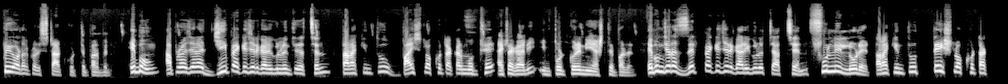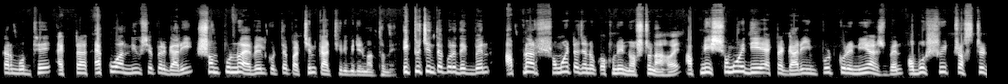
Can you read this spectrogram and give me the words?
প্রি অর্ডার করে স্টার্ট করতে পারবেন। এবং আপনারা যারা জি প্যাকেজের গাড়িগুলো নিতে যাচ্ছেন তারা কিন্তু বাইশ লক্ষ টাকার মধ্যে একটা গাড়ি ইম্পোর্ট করে নিয়ে আসতে পারেন। এবং যারা জেড প্যাকেজের গাড়িগুলো চাচ্ছেন ফুললি লোডেড তারা কিন্তু তেইশ লক্ষ টাকার মধ্যে একটা অ্যাকোয়া নিউ শেপের গাড়ি সম্পূর্ণ অ্যাভেল করতে পারছেন কার থিওরি মাধ্যমে। একটু চিন্তা করে দেখবেন, আপনার সময়টা যেন কখনোই নষ্ট না হয়। আপনি সময় দিয়ে একটা গাড়ি ইম্পোর্ট করে নিয়ে আসবেন, অবশ্যই ট্রাস্টেড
